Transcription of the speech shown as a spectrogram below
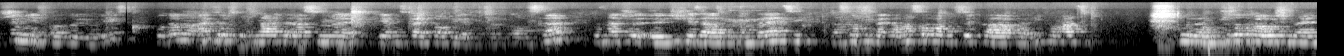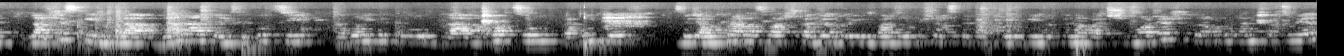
czym jest Ordo Juris. Podobną akcję rozpoczynamy teraz my, jako Skype'owie w Polsce. To znaczy e, dzisiaj zaraz po konferencji nastąpi taka masowa wysyłka informacji, którą przygotowałyśmy dla wszystkich, dla, dla nas, dla instytucji, dla polityków, dla naukowców, prawników, z Wydziału Prawa zwłaszcza, gdzie jest bardzo lubi się rozpytać, gdzie lubi doktrynować młodzież, która potem dla nich pracuje,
